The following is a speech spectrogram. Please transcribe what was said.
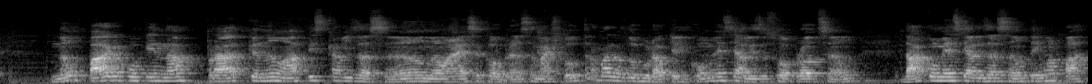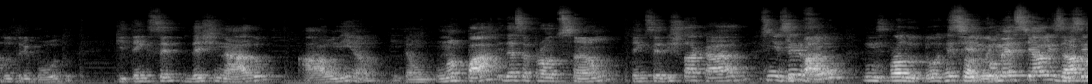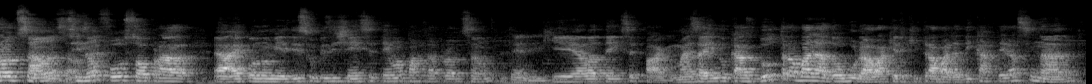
Não paga porque na prática não há fiscalização, não há essa cobrança, mas todo trabalhador rural que ele comercializa sua produção, da comercialização tem uma parte do tributo que tem que ser destinado à União. Então, uma parte dessa produção tem que ser destacada Sim, e se ele paga. for um produtor, Se ele comercializar a produção, produção, se não certo. for só para a economia de subsistência, tem uma parte da produção Entendi. que ela tem que ser paga. Mas aí no caso do trabalhador rural, aquele que trabalha de carteira assinada,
